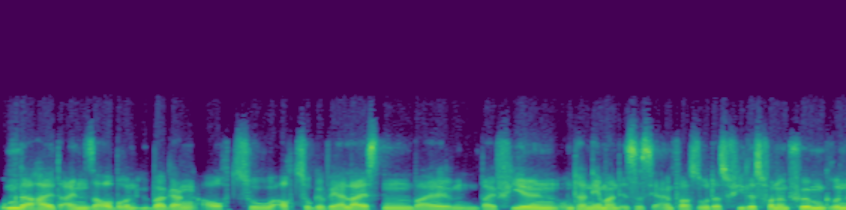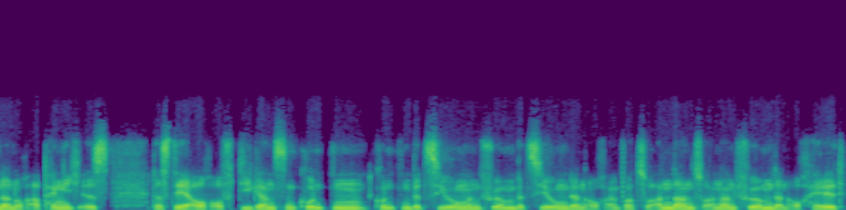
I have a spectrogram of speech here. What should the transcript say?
um da halt einen sauberen Übergang auch zu, auch zu gewährleisten. Bei, bei vielen Unternehmern ist es ja einfach so, dass vieles von einem Firmengründer noch abhängig ist, dass der auch auf die ganzen Kunden, Kundenbeziehungen, Firmenbeziehungen dann auch einfach zu anderen, zu anderen Firmen dann auch hält.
